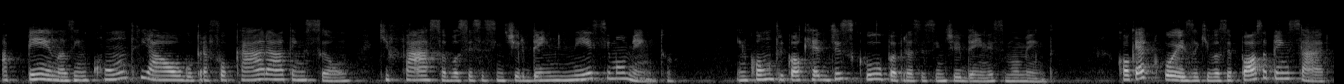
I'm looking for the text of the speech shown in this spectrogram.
Apenas encontre algo para focar a atenção que faça você se sentir bem nesse momento. Encontre qualquer desculpa para se sentir bem nesse momento. Qualquer coisa que você possa pensar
